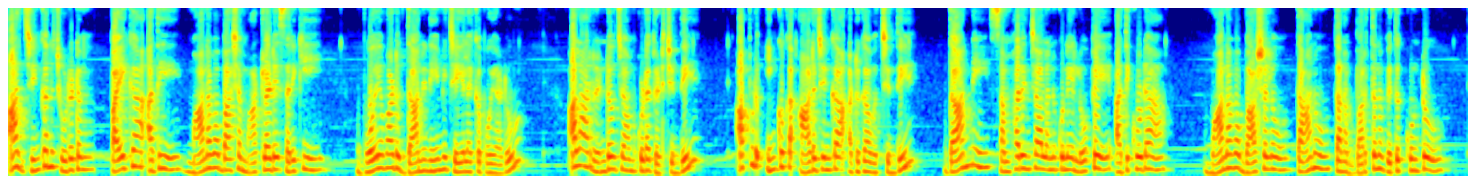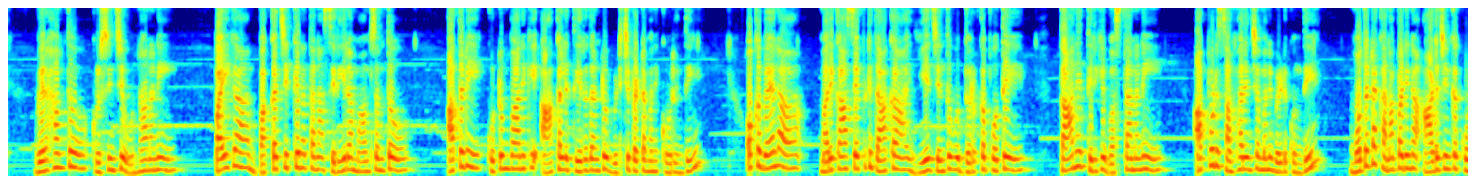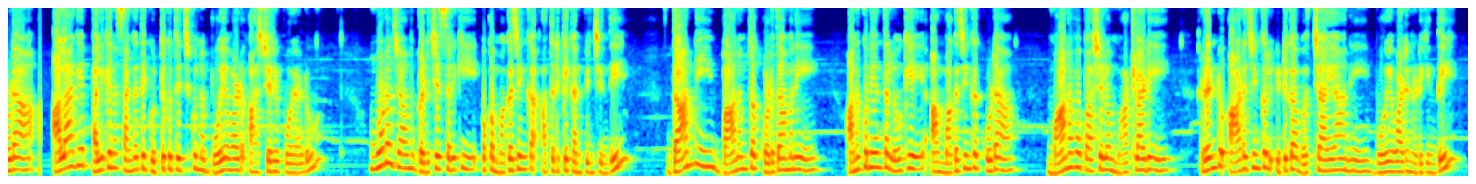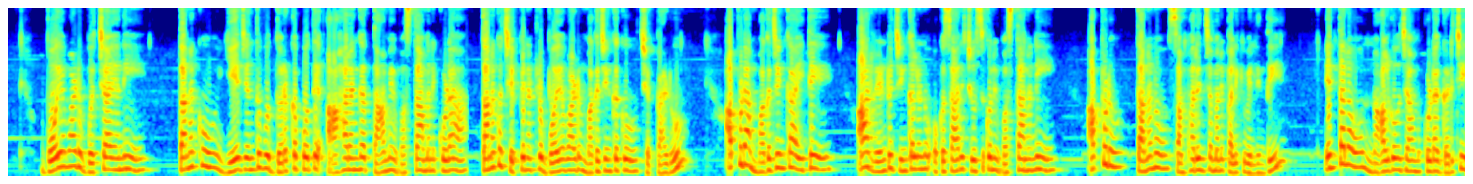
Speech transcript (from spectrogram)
ఆ జింకను చూడటం పైగా అది మానవ భాష మాట్లాడేసరికి బోయవాడు దానినేమి చేయలేకపోయాడు. అలా రెండో జాము కూడా గడిచింది. అప్పుడు ఇంకొక ఆడజింక అటుగా వచ్చింది. దాన్ని సంహరించాలనుకునే లోపే అది కూడా మానవ భాషలో తాను తన భర్తను వెతుక్కుంటూ విరహంతో కృషించి ఉన్నానని పైగా బక్కచిక్కిన తన శరీర మాంసంతో అతడి కుటుంబానికి ఆకలి తీరదంటూ విడిచిపెట్టమని కోరింది. ఒకవేళ మరి కాసేపటి దాకా ఏ జంతువు దొరక్కపోతే తానే తిరిగి వస్తానని అప్పుడు సంహరించమని వేడుకుంది. మొదట కనపడిన ఆడజింక కూడా అలాగే పలికిన సంగతి గుర్తుకు తెచ్చుకున్న బోయవాడు ఆశ్చర్యపోయాడు. మూడో జాము గడిచేసరికి ఒక మగజింక అతడికి కనిపించింది. దాన్ని బాణంతో కొడదామని అనుకునేంతలోకే ఆ మగజింక కూడా మానవ భాషలో మాట్లాడి రెండు ఆడజింకలు ఇటుగా వచ్చాయా? అని బోయవాడిని అడిగింది బోయవాడు వచ్చాయని తనకు ఏ జంతువు దొరకపోతే ఆహారంగా తామే వస్తామని కూడా తనకు చెప్పినట్లు బోయవాడు మగజింకకు చెప్పాడు. అప్పుడు ఆ మగజింక అయితే ఆ రెండు జింకలను ఒకసారి చూసుకుని వస్తానని అప్పుడు తనను సంహరించమని పలికి వెళ్ళింది. ఇంతలో నాలుగో జాము కూడా గడిచి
